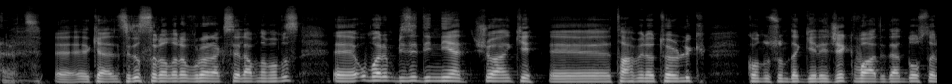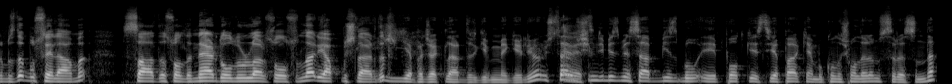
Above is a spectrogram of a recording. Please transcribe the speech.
Evet. E, kendisini sıralara vurarak selamlamamız. E, umarım bizi dinleyen şu anki e, tahminatörlük konusunda gelecek vadeden dostlarımız da bu selamı sağda solda nerede olurlarsa olsunlar yapmışlardır. İyi yapacaklardır gibime geliyor. Üstelik Evet. şimdi biz mesela biz bu e, podcast yaparken bu konuşmalarımız sırasında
